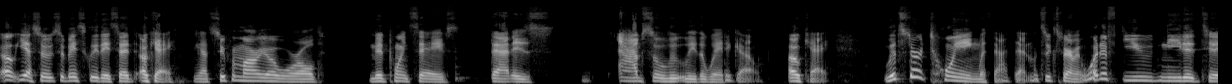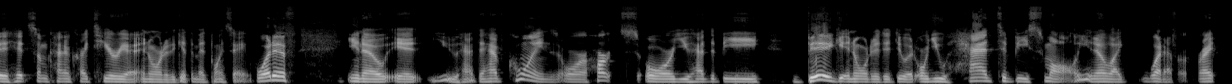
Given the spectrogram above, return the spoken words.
oh yeah, so so basically they said, okay, you got Super Mario World midpoint saves. That is absolutely the way to go. Okay, let's start toying with that then. Let's experiment. What if you needed to hit some kind of criteria in order to get the midpoint save? What if, you know, it you had to have coins or hearts or you had to be big in order to do it or you had to be small, you know, like whatever, right?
